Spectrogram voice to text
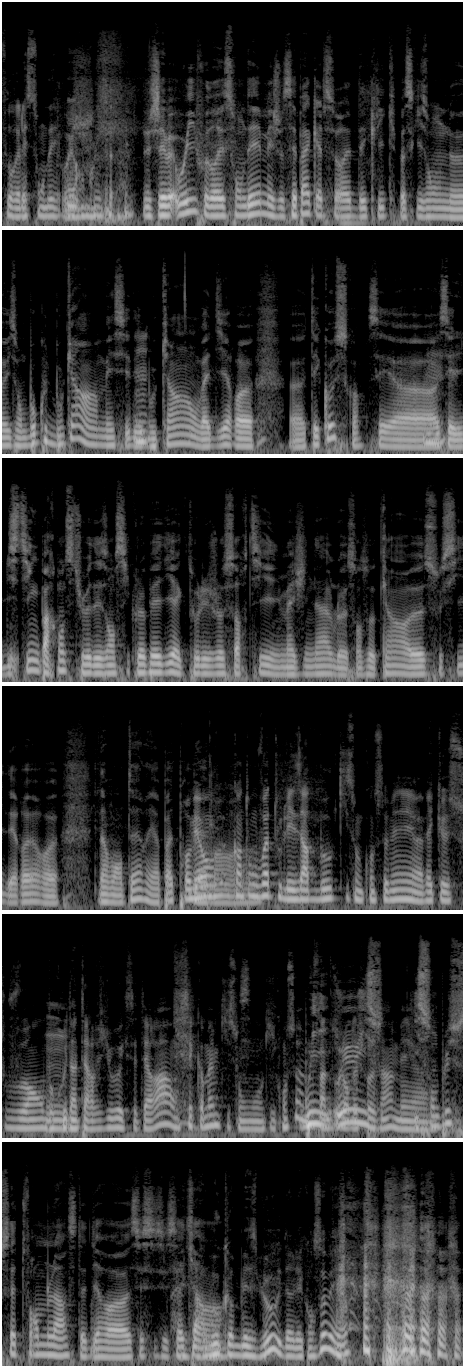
Faudrait les sonder. Ouais, Oui. il faudrait sonder, mais je sais pas quel serait le déclic parce qu'ils ont une- ils ont beaucoup de bouquins, hein, mais c'est des Mm. bouquins, on va dire euh, euh, techos quoi. C'est euh, Mm. c'est les listings. Par contre, si tu veux des encyclopédies avec tous les jeux sortis imaginables, sans aucun euh, souci d'erreur euh, d'inventaire, il y a pas de Mais problème. on- hein. quand on voit tous les artbooks qui sont consommés avec souvent beaucoup Mm. d'interviews, etc., on sait quand même qu'ils sont, qu'ils consomment. Oui, enfin, ce oui, genre de oui, choses, hein, mais ils euh, sont plus sous cette forme-là, c'est-à-dire euh, c'est c'est ça Avec qui un- bout comme Blaze Blue, ils doivent les consommer. Hein.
